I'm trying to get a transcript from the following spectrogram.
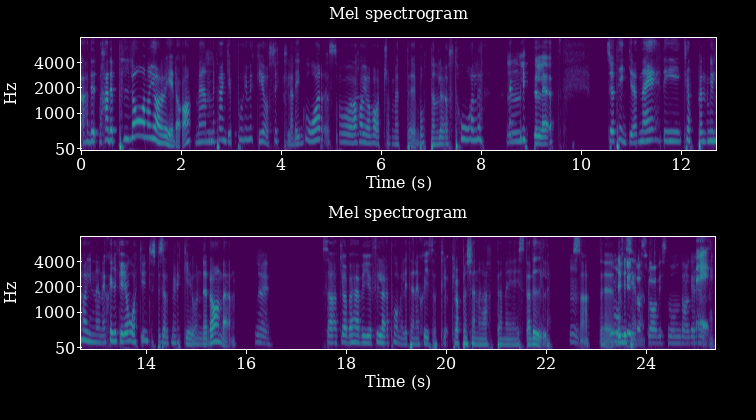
hade, hade plan att göra det idag. Men Mm. med tanke på hur mycket jag cyklade igår så har jag varit som ett eh, bottenlöst hål. Mm. Lite lätt. Så jag tänker att nej, det är, kroppen vill ha in energi för jag åt ju inte speciellt mycket under dagen där. Nej. Så att jag behöver ju fylla på med lite energi så att kroppen känner att den är stabil. Mm. Så att eh, Du det måste blir ju inte senare. vara slaviskt måndagar. Nej,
